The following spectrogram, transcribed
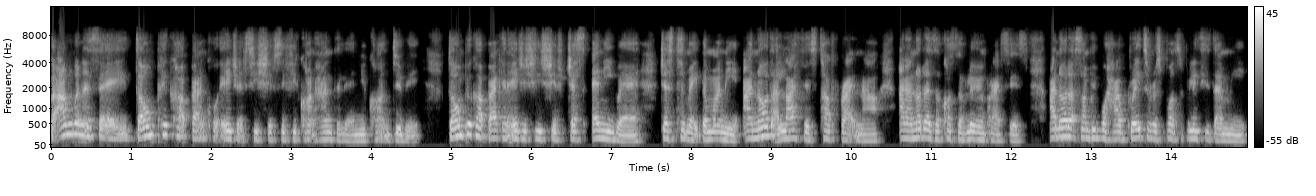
But I'm going to say don't pick up bank or agency shifts if you can't handle it and you can't do it. Don't pick up bank and agency shifts just anywhere just to make the money. I know that life is tough right now. And I know there's a cost of living crisis. I know that some people have greater responsibilities than me,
